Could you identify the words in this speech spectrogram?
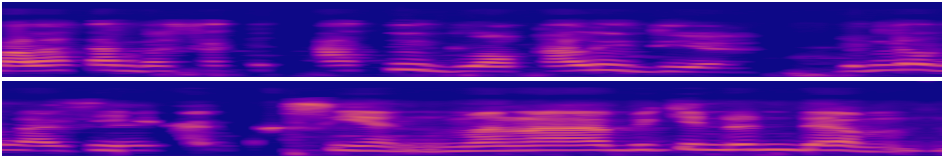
malah tambah sakit hati dua kali dia bener gak sih Kasian, malah bikin dendam.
